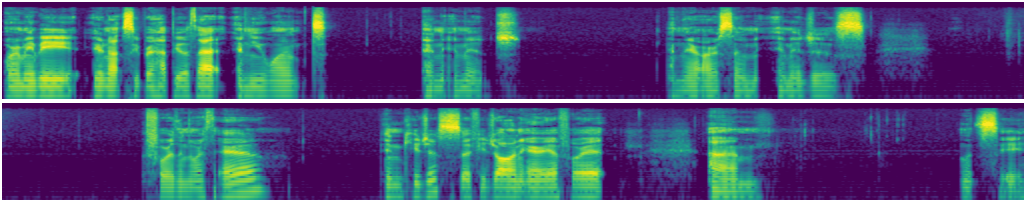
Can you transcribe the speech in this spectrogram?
Or maybe you're not super happy with that and you want an image. And there are some images for the north arrow in QGIS. So if you draw an area for it, um, let's see.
